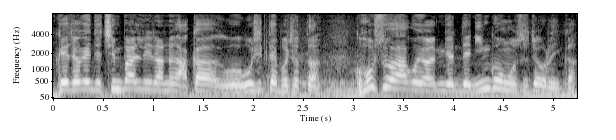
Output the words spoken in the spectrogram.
그게 저게 이제 진발리라는 아까 그 오실 때 보셨던 그 호수하고 연결된 인공 호수죠 그러니까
